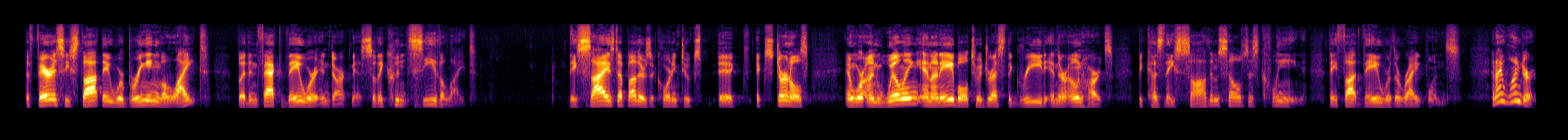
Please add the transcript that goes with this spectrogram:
The Pharisees thought they were bringing the light, but in fact they were in darkness, so they couldn't see the light. They sized up others according to ex- externals and were unwilling and unable to address the greed in their own hearts because they saw themselves as clean. They thought they were the right ones. And I wonder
